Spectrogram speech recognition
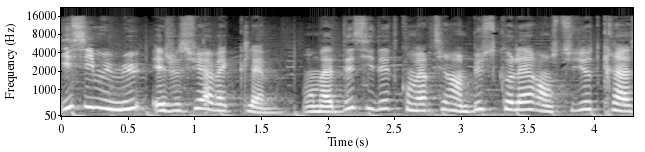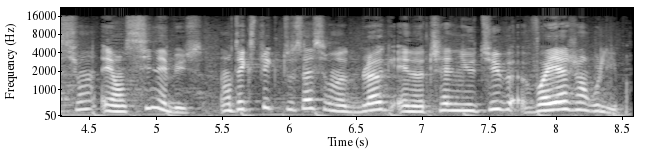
Ici Mumu et je suis avec Clem. On a décidé de convertir un bus scolaire en studio de création et en cinébus. On t'explique tout ça sur notre blog et notre chaîne YouTube Voyage en roue libre.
